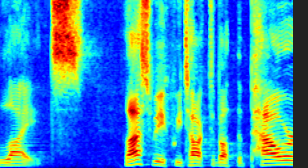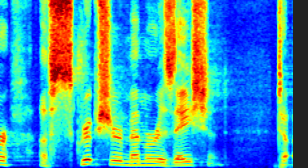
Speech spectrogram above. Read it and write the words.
Lights. Last week, we talked about the power of scripture memorization to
